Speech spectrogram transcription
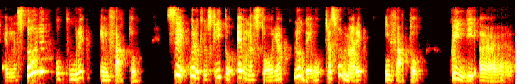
è una storia oppure è un fatto? Se quello che ho scritto è una storia, lo devo trasformare in fatto. Quindi eh,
